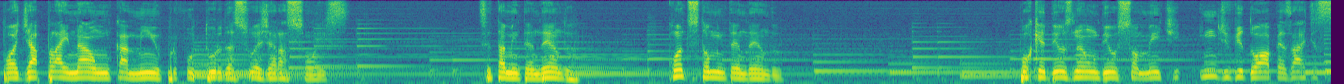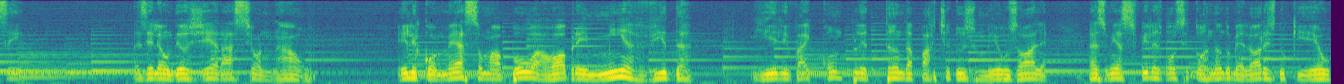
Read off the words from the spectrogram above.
pode aplainar um caminho para o futuro das suas gerações. Você está me entendendo? Quantos estão me entendendo? Porque Deus não é um Deus somente individual, apesar de ser, mas Ele é um Deus geracional. Ele começa uma boa obra em minha vida e Ele vai completando a partir dos meus. Olha, as minhas filhas vão se tornando melhores do que eu,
